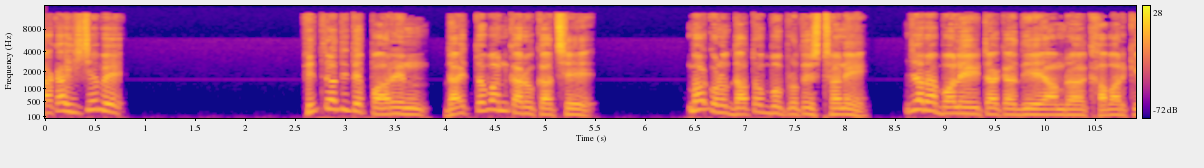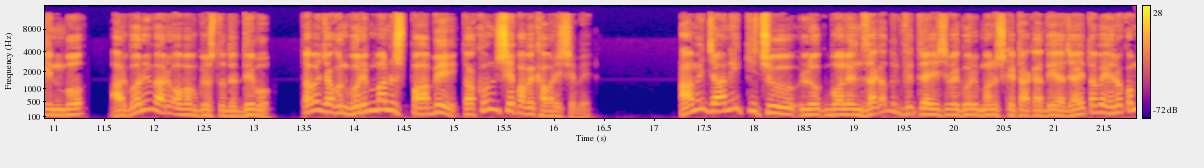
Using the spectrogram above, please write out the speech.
টাকা হিসেবে ফিতরা দিতে পারেন দায়িত্ববান কারও কাছে বা কোনো দাতব্য প্রতিষ্ঠানে, যারা বলে, এই টাকা দিয়ে আমরা খাবার কিনব আর গরিব আর অভাবগ্রস্তদের দেব। তবে যখন গরিব মানুষ পাবে, তখন সে পাবে খাবার হিসেবে। আমি জানি কিছু লোক বলেন, জাকাতুল ফিতরা হিসেবে গরিব মানুষকে টাকা দেয়া যায়, তবে এরকম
